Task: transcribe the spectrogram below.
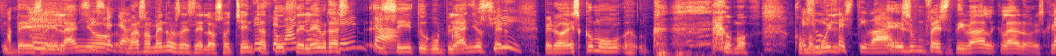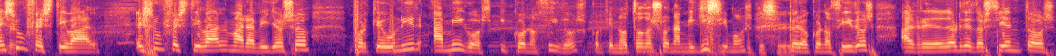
Desde el año, más o menos desde los 80, tú celebras sí tu cumpleaños, ah, pero, es como, como, como es muy... Un festival. Es un festival, claro. Es, que es un festival, es un festival maravilloso porque unir amigos y conocidos, porque no todos son amiguísimos, pero conocidos, alrededor de 200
